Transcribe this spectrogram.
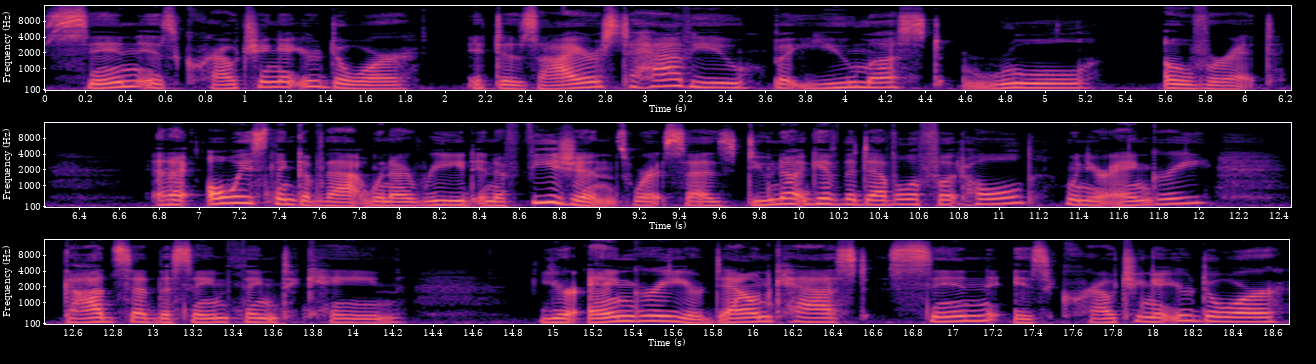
Sin is crouching at your door. It desires to have you, but you must rule over it. And I always think of that when I read in Ephesians, where it says, Do not give the devil a foothold when you're angry. God said the same thing to Cain. You're angry, you're downcast, sin is crouching at your door,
